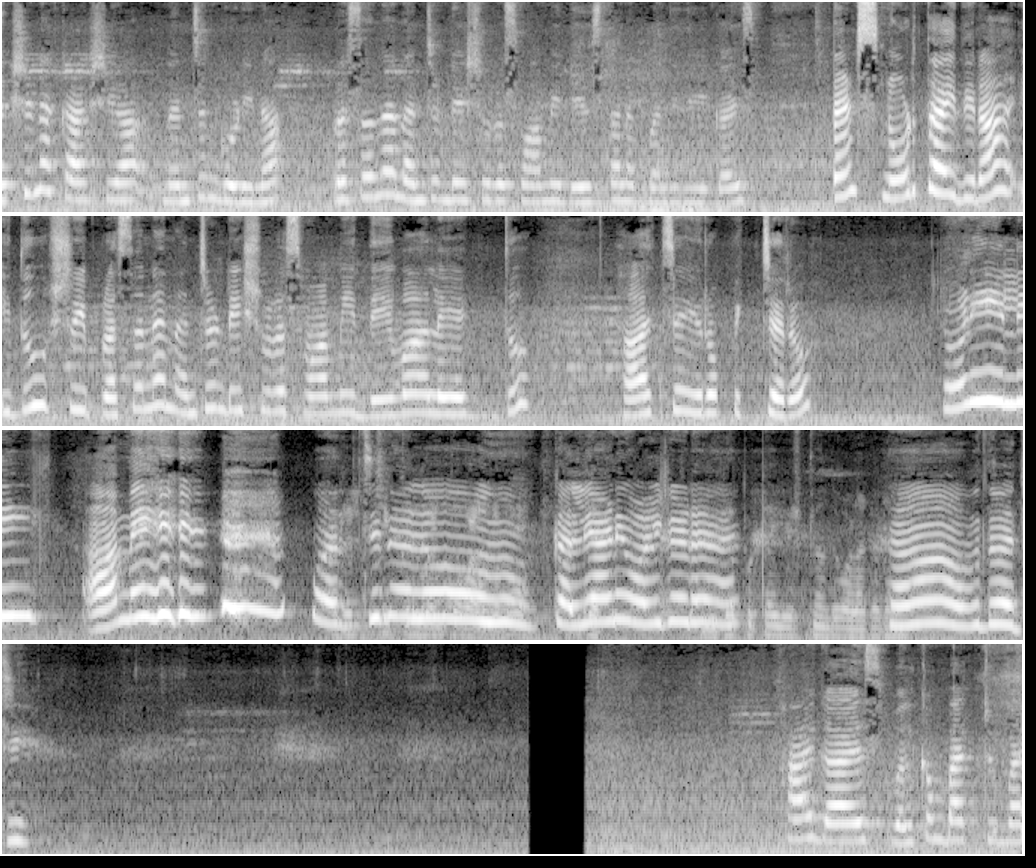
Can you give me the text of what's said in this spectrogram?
ದಕ್ಷಿಣ ಕಾಶಿಯ ನಂಜನಗೂಡಿನ ಪ್ರಸನ್ನ ನಂಜುಂಡೇಶ್ವರ ಸ್ವಾಮಿ ದೇವಸ್ಥಾನಕ್ಕೆ ಬಂದಿದ್ದೀವಿ ಗೈಸ್ ಫ್ರೆಂಡ್ಸ್ ನೋಡ್ತಾ ಇದ್ದೀರಾ? ಇದು ಶ್ರೀ ಪ್ರಸನ್ನ ನಂಜುಂಡೇಶ್ವರ ಸ್ವಾಮಿ ದೇವಾಲಯದ್ದು ಆಚೆ ಇರೋ ಪಿಕ್ಚರು ನೋಡಿ ಇಲ್ಲಿ. ಆಮೆ ಒರಿಜಿನಲು ಕಲ್ಯಾಣಿ ಒಳಗಡೆ. ಹಾಂ ಒಳಗಡೆ. ಹಾ ಹೌದು ಅಜ್ಜಿ. Hi guys welcome back to my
